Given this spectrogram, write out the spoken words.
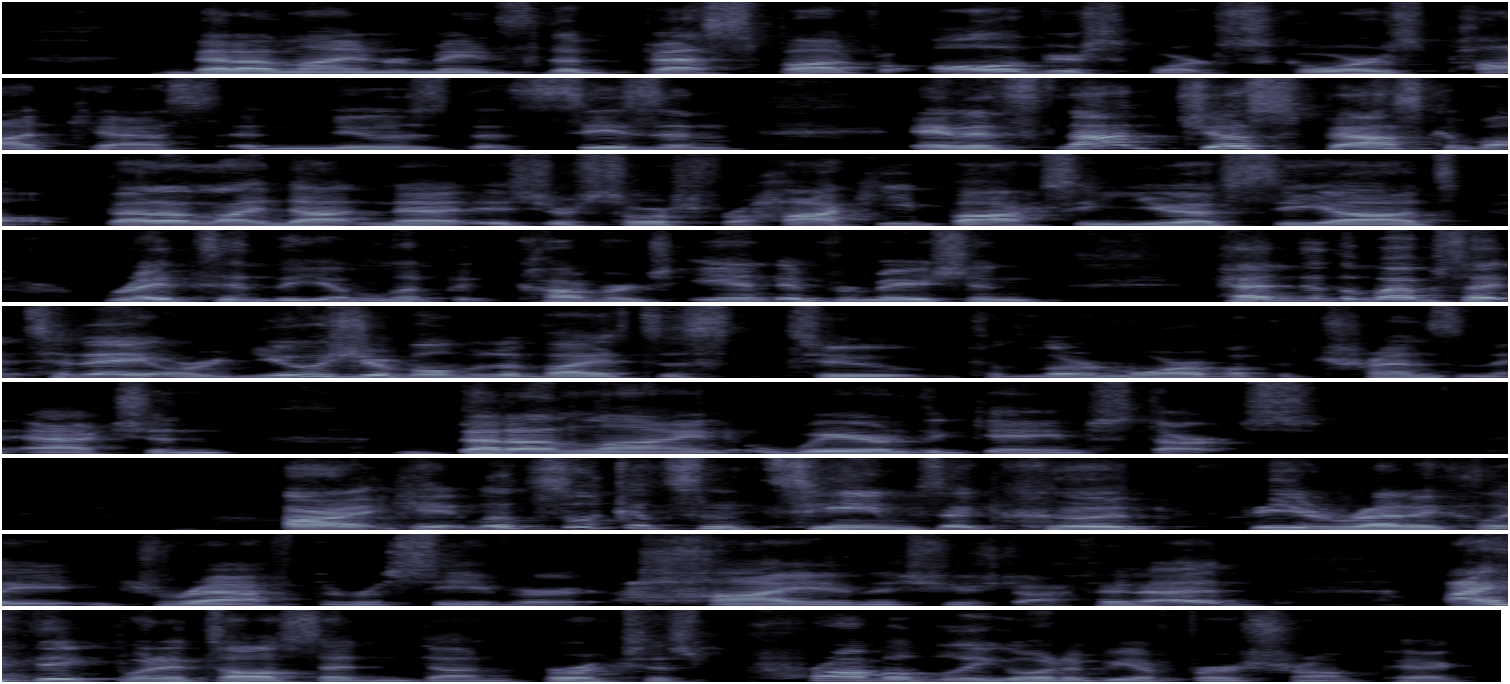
BetOnline remains the best spot for all of your sports scores, podcasts, and news this season. And it's not just basketball. BetOnline.net is your source for hockey, boxing, UFC odds, right to the Olympic coverage and information. Head to the website today or use your mobile device to, to, to learn more about the trends and the action bet online where the game starts. All right, Kate, let's look at some teams that could theoretically draft the receiver high in this year's draft. And I, I think when it's all said and done, Burks is probably going to be a first round pick.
